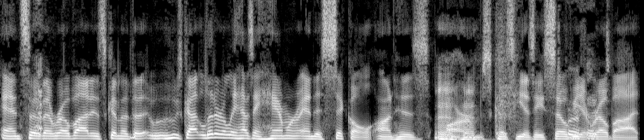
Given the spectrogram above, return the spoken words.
and so the robot is gonna the, who's got literally has a hammer and a sickle on his arms because he is a Soviet Perfect. robot.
